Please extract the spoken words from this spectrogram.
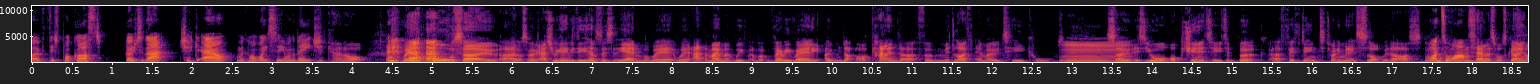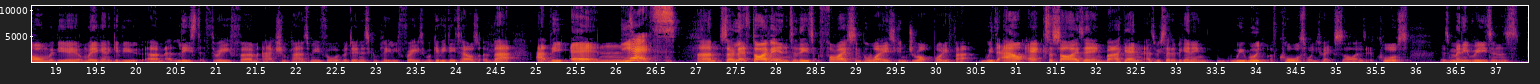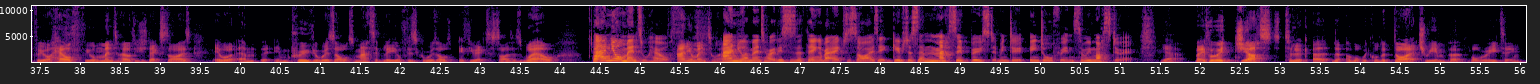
of this podcast. Go to that, check it out, and we can't wait to see you on the beach. We cannot. We've also, uh, so actually, we're going to give you details of this at the end, but we're, we're at the moment, we've very rarely opened up our calendar for midlife MOT calls. Mm. So it's your opportunity to book a 15 to 20 minute slot with us. One to one. Tell us what's going on with you, and we're going to give you um, at least three firm action plans to move forward. We're doing this completely free, so we'll give you details of that at the end. Yes. Um, so let's dive into these five simple ways you can drop body fat without exercising. But again, as we said at the beginning, we would, of course, want you to exercise. Of course, there's many reasons for your health, for your mental health, you should exercise. It will um, improve your results massively, your physical results, if you exercise as well. But- and your mental health. and your mental health. And your mental health. This is the thing about exercise. It gives us a massive boost of endo- endorphins, so we must do it. Yeah, but if we were just to look at, the, at what we call the dietary input, what we're eating,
